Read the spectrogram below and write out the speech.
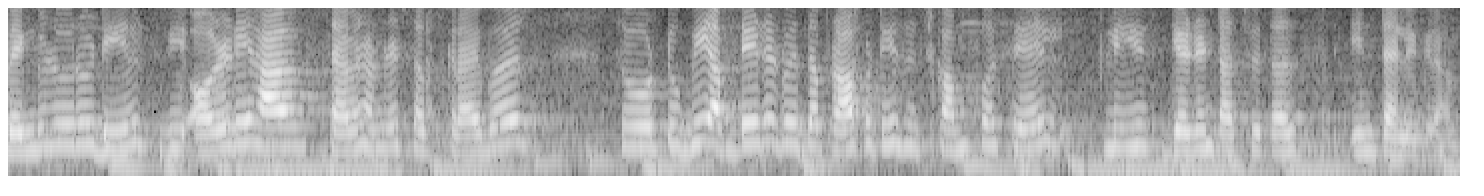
Bengaluru Deals. We already have 700 subscribers. So to be updated with the properties which come for sale, please get in touch with us in Telegram.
